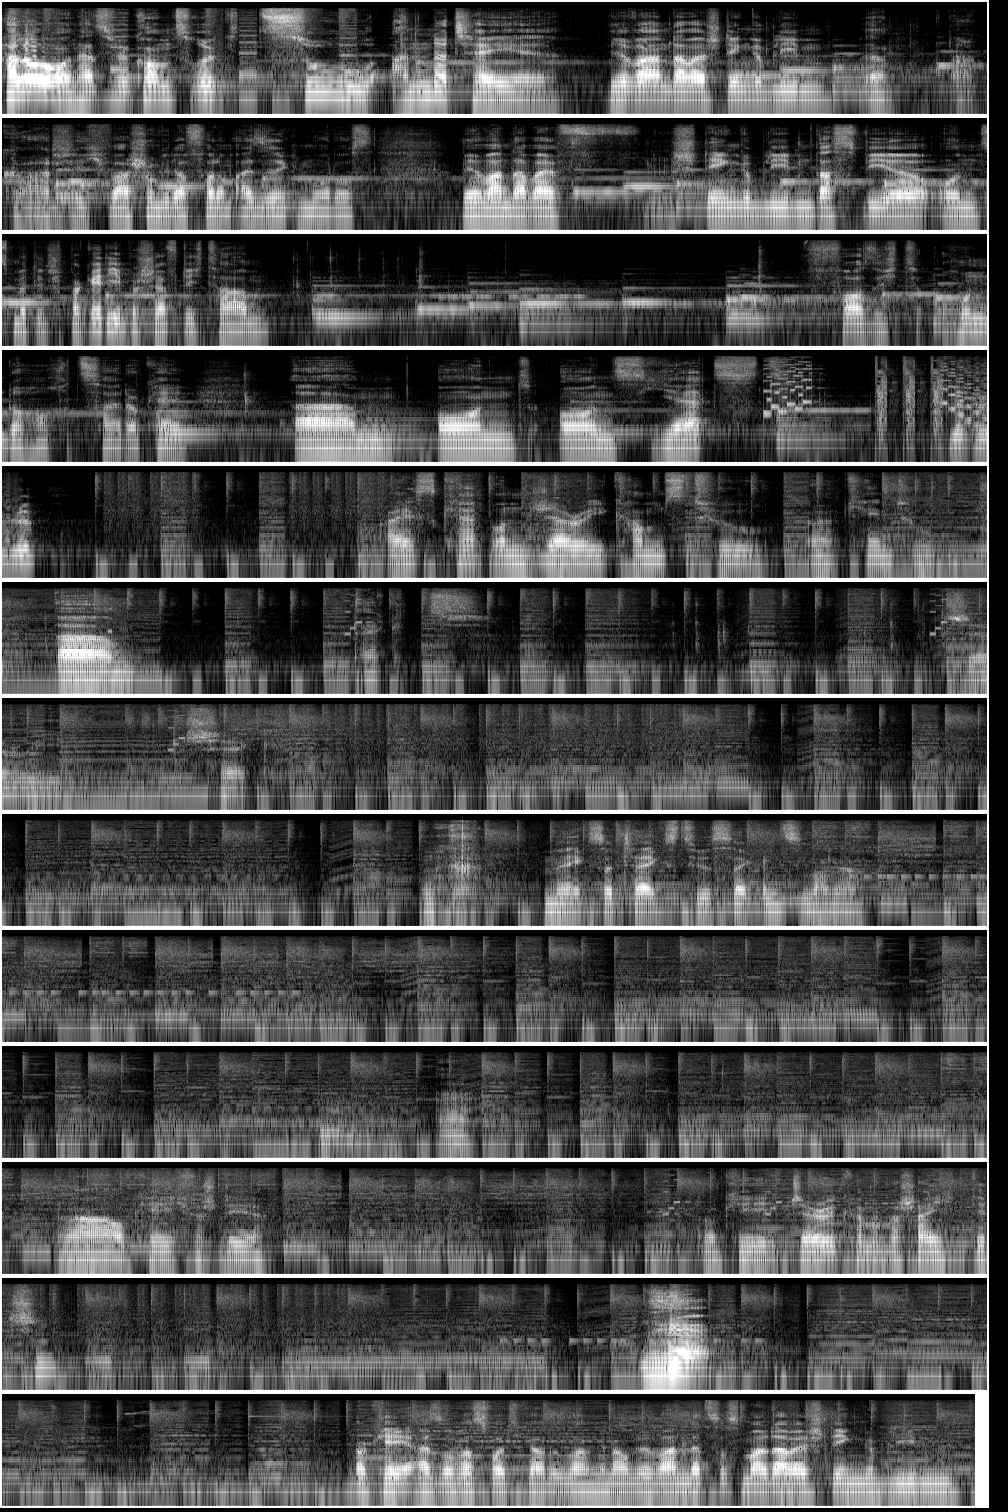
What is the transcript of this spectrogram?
Hallo und herzlich willkommen zurück zu Undertale. Wir waren dabei stehen geblieben. Ja, oh Gott, ich war schon wieder voll im Isaac-Modus. Wir waren dabei stehen geblieben, dass wir uns mit den Spaghetti beschäftigt haben. Vorsicht, Hundehochzeit, okay. Ähm, und uns jetzt... Blüpp, blüpp, blüpp. Icecap und Jerry comes to. Äh, came to. Ähm, Act. Jerry. Check. Makes attacks two seconds longer. Äh. Ah, okay, ich verstehe. Okay, Jerry können wir wahrscheinlich ditchen. okay, also was wollte ich gerade sagen? Genau, wir waren letztes Mal dabei stehen geblieben,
